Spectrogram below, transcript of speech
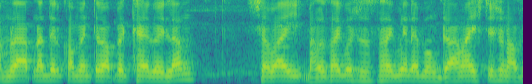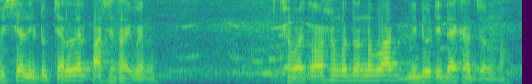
আমরা আপনাদের কমেন্টের অপেক্ষায় রইলাম। সবাই ভালো থাকবেন, সুস্থ থাকবেন এবং ড্রামা স্টেশন অফিসিয়াল ইউটিউব চ্যানেলের পাশে থাকবেন। সবাইকে অসংখ্য ধন্যবাদ ভিডিওটি দেখার জন্য।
